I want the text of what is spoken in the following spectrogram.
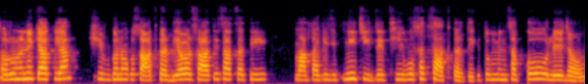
और उन्होंने क्या किया? शिव गणों को साथ कर दिया और साथ ही साथ सती माता की जितनी चीज़ें थी वो सब साथ कर दी कि तुम इन सबको ले जाओ।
